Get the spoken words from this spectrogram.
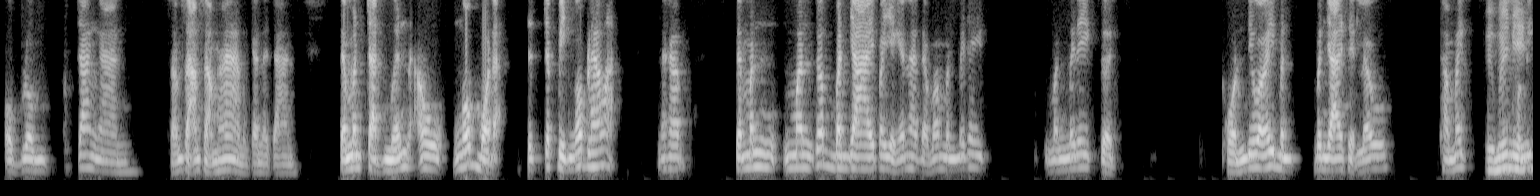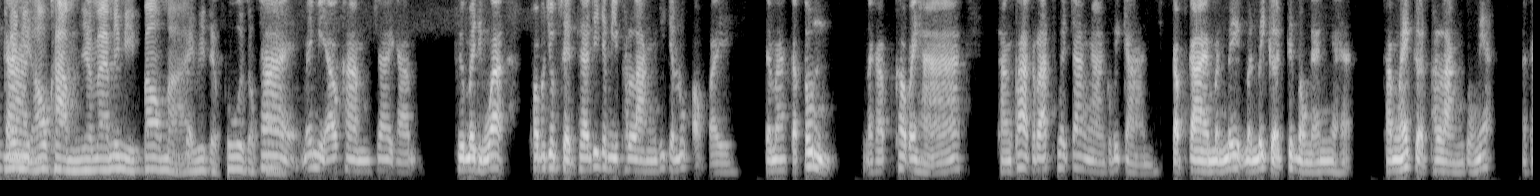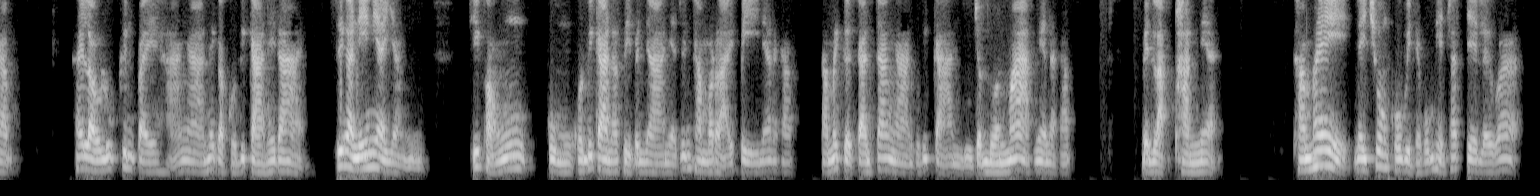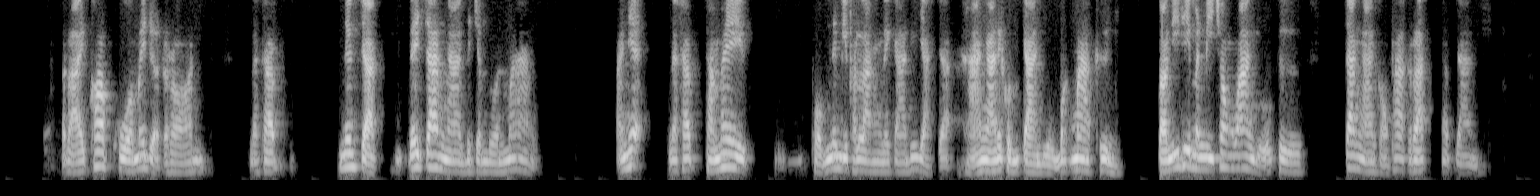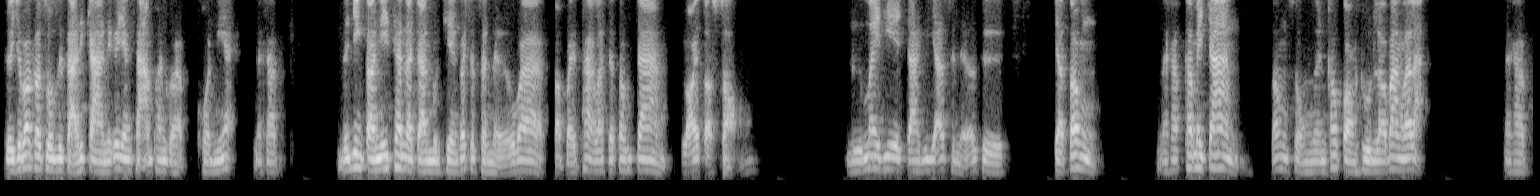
อบรมจ้างงานสามสามสามห้าเหมือนกันอาจารย์ แต่มันจัดเหมือนเอางบหมดอะจะจะปิดงบแล้วอะนะครับ แต่มันมันก็บรรยายไปอย่างนั้นนะแต่ว่ามันไม่ได้มันไม่ได้เกิดผลที่ว่าเฮ้ยมันบรรยายเสร็จแล้ว ทำให้คือไม่มีคนพิการไม่มีเอาคำใช่ไหมไม่มีเป้าหมายมีแต่พูดออกไปใช่ ไม่มีเอาคำใช่ครับ คือหมายถึงว่าพอประชุมเสร็จแทนที่จะมีพลังที่จะลุกออกไปใช่ไหมกระตุ้นนะครับ เข้าไปหาทางภาครัฐเพื่อจ้างงานคนพิการกลับกลายมันไม่มันไม่เกิดขึ้นตรงนั้นไงฮะทำให้เกิดพลังตรงเนี้ยนะครับ ให้เราลุกขึ้นไปหางานให้กับคนพิการให้ได้ ซึ่งอันนี้เนี่ยอย่างที่ของกลุ่มคนพิการทางสติปัญญาเนี่ยซึ่งทำมาหลายปีเนี่ยนะครับทำให้เกิดการจ้างงานคนพิการอยู่จำนวนมากเนี่ยนะครับ เป็นหลักพันเนี่ย ทำให้ในช่วงโควิดเนี่ยผมเห็นชัดเจนเลยว่า หลายครอบครัวไม่เดือดร้อนนะครับ เนื่องจากได้จ้างงานเป็นจำนวนมาก อันเนี้ยนะครับทำให้ผมได้มีพลังในการที่อยากจะหางานให้คนพิการอยู่มากๆขึ้น ตอนนี้ที่มันมีช่องว่างอยู่ก็คือจ้างงานของภาครัฐครับอาจารย์ โดยเฉพาะกระทรวงศึกษาธิการนี่ก็ยังสามพันกว่าคนเนี้ยนะครับและยิ่งตอนนี้ท่านอาจารย์บุญเทียนก็จะเสนอว่าต่อไปภาครัฐจะต้องจ้างร้อยต่อสองหรือไม่ที่อาจารย์วิยะเสนอก็คือ จะต้อง นะครับ ถ้าไม่จ้างต้องส่งเงินเข้ากองทุนเราบ้างแล้วล่ะนะครับ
